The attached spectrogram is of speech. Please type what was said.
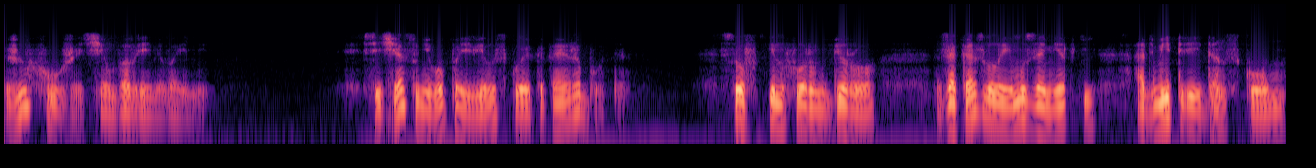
жил хуже, чем во время войны. Сейчас у него появилась кое-какая работа. Совинформбюро заказывало ему заметки о Дмитрии Донском,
